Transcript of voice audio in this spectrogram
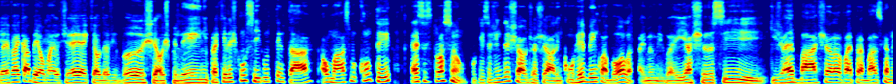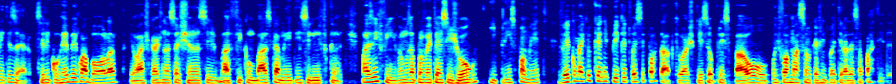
E aí vai caber ao Miles Jack, ao Devin Bush, ao Spillane, para que eles consigam tentar ao máximo conter essa situação. Porque se a gente deixar o Josh Allen correr bem com a bola, aí meu amigo, aí a chance que já é baixa, ela vai para basicamente zero. Se ele correr bem com a bola, eu acho que as nossas chances ficam basicamente insignificantes. Mas enfim, vamos aproveitar esse jogo e principalmente ver como é que o Kenny Pickett vai se portar, porque eu acho que esse é o principal informação que a gente vai tirar dessa partida.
